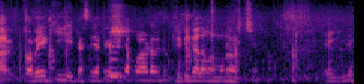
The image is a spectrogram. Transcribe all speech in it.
আর তবে কি এই প্যাসেঞ্জারটাকে পিক আপ করাটা একটু ক্রিটিক্যাল আমার মনে হচ্ছে? এই রে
